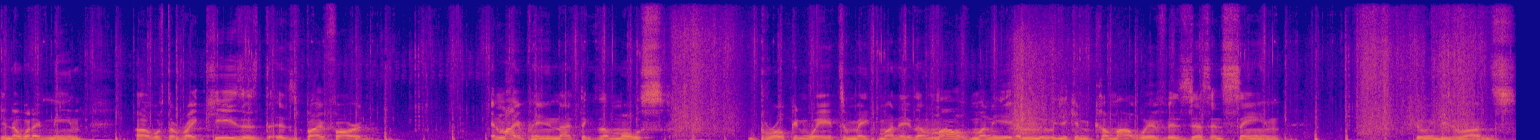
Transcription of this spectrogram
you know what I mean, uh, with the right keys is, is by far, in my opinion, I think the most broken way to make money. The amount of money and loot you can come out with is just insane doing these runs.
